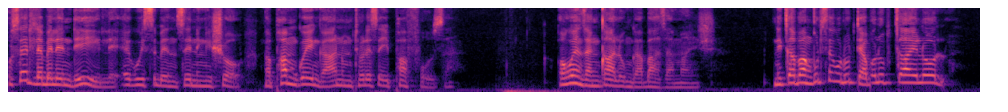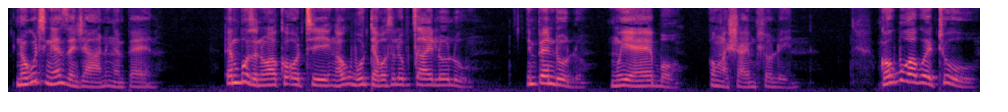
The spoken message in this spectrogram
usedlebelendile ekuyisebenziseni ngisho ngaphambi kweingane umthole seyiphafuza. Okwenza ngiqala ukungabaza manje. Nicabanga ukuthi sekuludaba olubucayi lolu nokuthi ngenze njani ngempela? Embuzweni wakho othi ngakuba udaba oselubucayi lolu. Impendulo nguyebo ongashaya emhlolweni. Ngokubuka kwethu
